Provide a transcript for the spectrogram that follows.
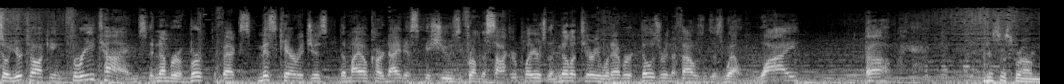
So you're talking three times the number of birth defects, miscarriages, the myocarditis issues from the soccer players, the military, whatever. Those are in the thousands as well. Why? Oh my God. This is from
